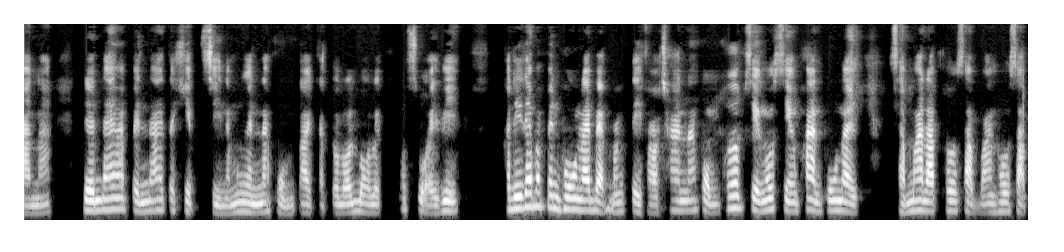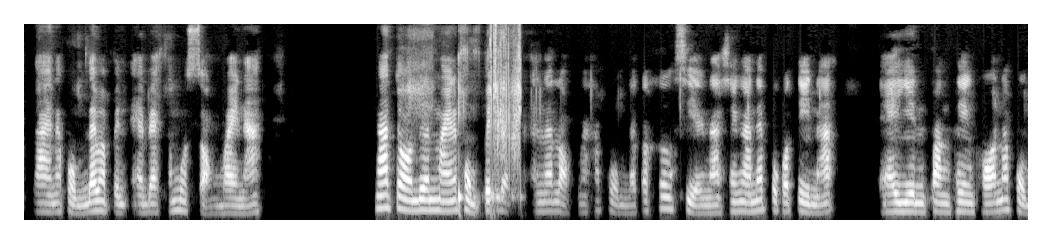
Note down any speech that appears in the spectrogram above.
าดนะ เดินได้มาเป็นได้ตะเข็บสีน้ำเงินนะผมตัดกับตัวรถบอกเลยโคตรสวยพี่คันนี้ได้มาเป็นพวงมาลัยแบบมัลติฟังชันนะผมเพิ่มเสียงลดเสียงผ่านพวงมาลัยสามารถรับโทรศัพท์วางโทรศัพท์ได้นะผมได้มาเป็นแอร์แบ็กทั้งหมด2ใบนะหน้าจอเรือนไม้นะผมเป็นแบบอนาล็อกนะครับผมแล้วก็เครื่องเสียงนะ ใช้งานได้ปกตินะ แอร์เย็นฟังเพลงเพราะนะผม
